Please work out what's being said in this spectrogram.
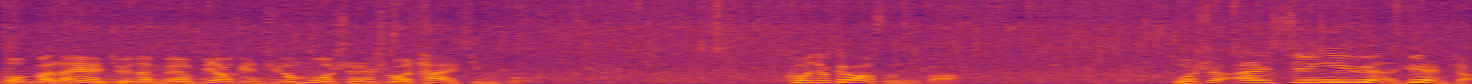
我本来也觉得没有必要跟你这个陌生人说的太清楚，可我就告诉你吧，我是安心医院的院长。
